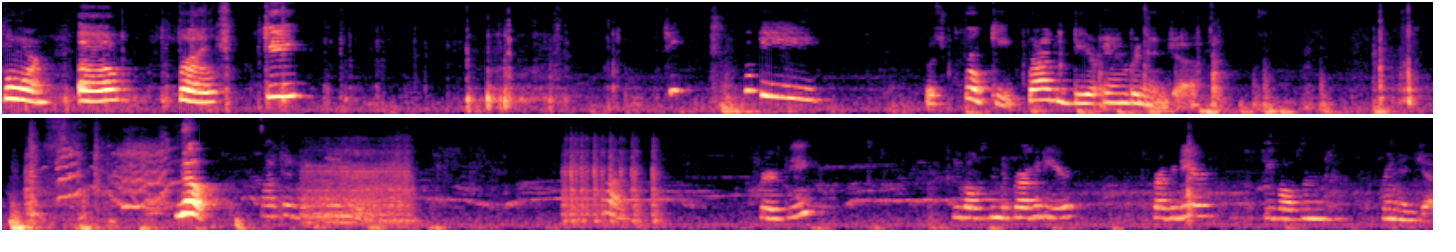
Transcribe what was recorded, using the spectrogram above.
form of. Froakie. There's Froakie, Frogadier, and Greninja. No! Froakie evolves into Frogadier. Frogadier evolves into Greninja.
